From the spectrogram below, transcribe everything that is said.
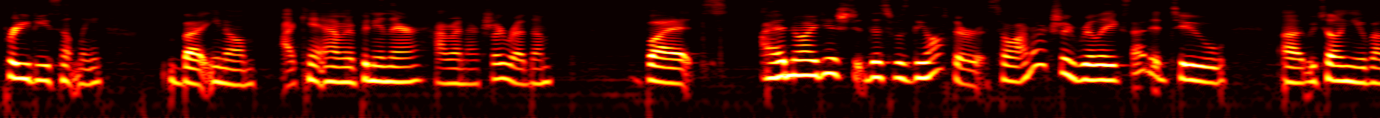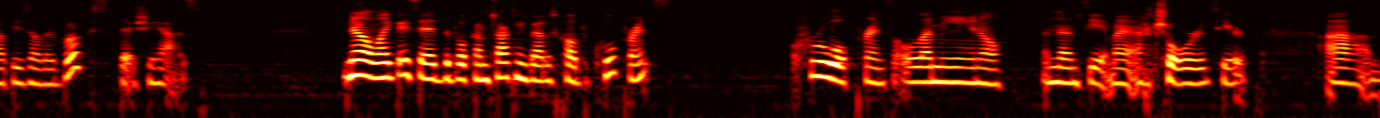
pretty decently. But, you know, I can't have an opinion there. Haven't actually read them. But I had no idea she, this was the author. So I'm actually really excited to uh, be telling you about these other books that she has. Now, like I said, the book I'm talking about is called The Cool Prince. Cruel Prince. Let me, you know, enunciate my actual words here. Um,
